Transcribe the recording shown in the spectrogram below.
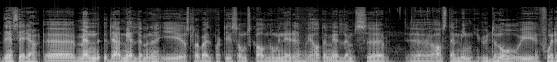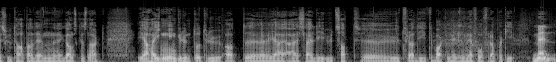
det ser jeg. Eh, men det er medlemmene i Østfold Arbeiderparti som skal nominere. Vi har hatt en medlems Eh, avstemning ute nå, og vi får resultatet av den ganske snart. Jeg har ingen grunn til å tro at eh, jeg er særlig utsatt, eh, ut fra de tilbakemeldingene jeg får fra partiet. Men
